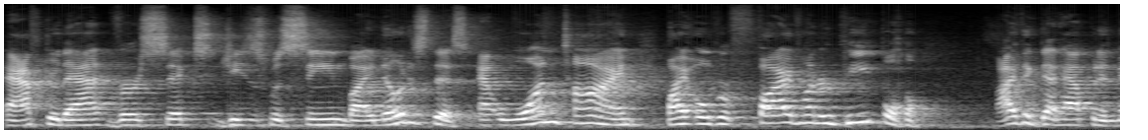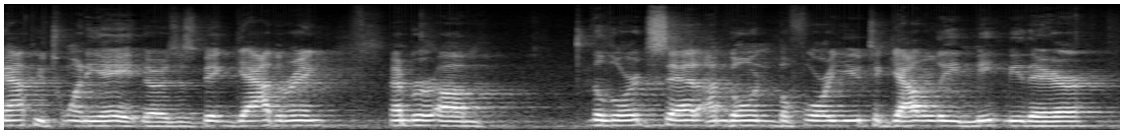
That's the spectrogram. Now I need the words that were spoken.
After that, verse 6, Jesus was seen by, notice this, at one time by over 500 people. I think that happened in Matthew 28. There was this big gathering. Remember, um, the Lord said, I'm going before you to Galilee, meet me there.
